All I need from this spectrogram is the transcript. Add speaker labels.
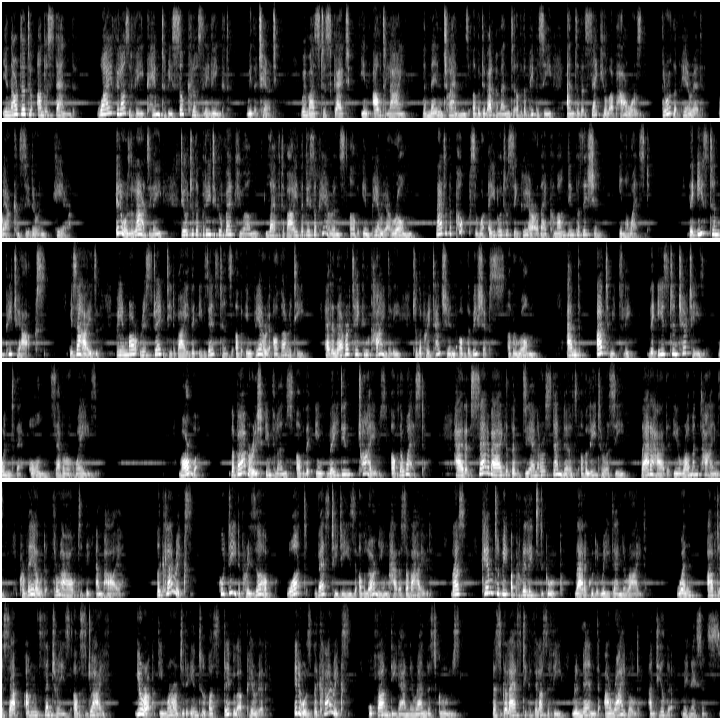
Speaker 1: In order to understand why philosophy came to be so closely linked with the Church, we must sketch in outline the main trends of development of the papacy and the secular powers through the period we are considering here. It was largely due to the political vacuum left by the disappearance of Imperial Rome that the popes were able to secure their commanding position in the West. The Eastern patriarchs, besides being more restricted by the existence of imperial authority, had never taken kindly to the pretension of the bishops of Rome, and ultimately the Eastern churches went their own several ways. Moreover, the barbarish influence of the invading tribes of the West had set back the general standards of literacy that had in Roman times prevailed throughout the empire. The clerics, who did preserve what vestiges of learning had survived, thus came to be a privileged group that could read and write. When, after some um, centuries of strife, Europe emerged into a stabler period, it was the clerics who founded and ran the schools. The scholastic philosophy remained unrivaled until the Renaissance.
